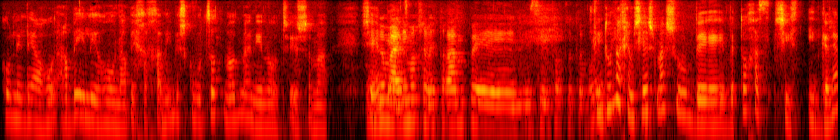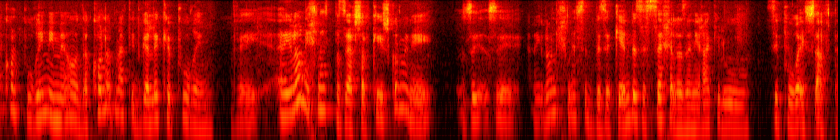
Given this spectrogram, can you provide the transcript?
כל אלי ההון, הרבה אלי הון, הרבה חכמים, יש קבוצות מאוד מעניינות שיש שם. שהם גם מעלים עכשיו את טראמפ אה, לנשיאות ארצות הברית. תדעו לכם שיש משהו בתוך, שהתגלה כל פורימי מאוד, הכל עוד מעט יתגלה כפורים. ואני לא נכנסת בזה עכשיו, כי יש כל מיני, זה, זה, אני לא נכנסת בזה, כי אין בזה שכל, אז זה נראה כאילו סיפורי סבתא.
